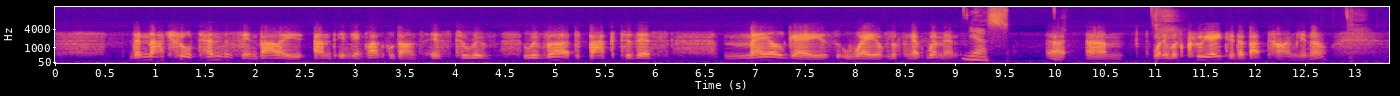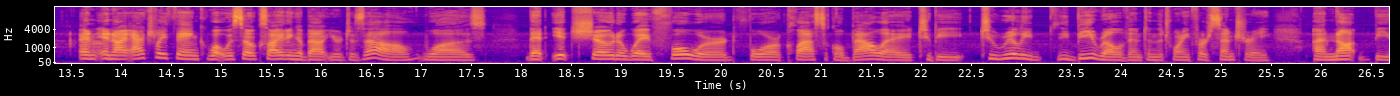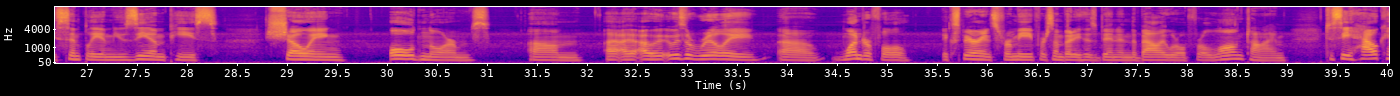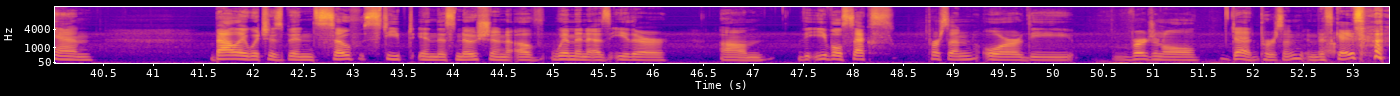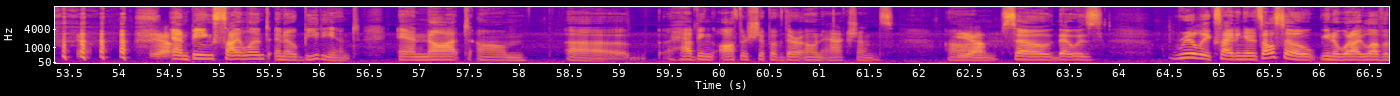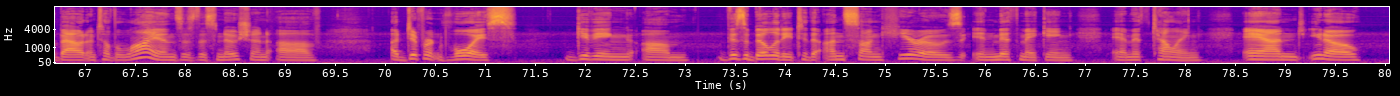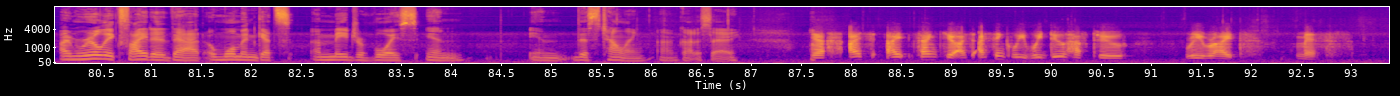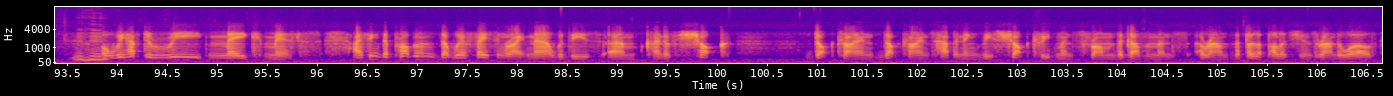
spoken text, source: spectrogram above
the natural tendency in ballet and Indian classical dance is to re- revert back to this male gaze way of looking at women. Yes. Uh, um, when it was created at that time, you know. And and I actually think what was so exciting about your Giselle was that it showed a way forward for classical ballet to be to really be relevant in the 21st century and not be simply a museum piece showing old norms. Um, I, I, it was a really uh, wonderful experience for me, for somebody who's been in the ballet world for a long time, to see how can ballet, which has been so steeped in this notion of women as either um, the evil sex person or the virginal dead person in this yeah. case. yeah. Yeah. And being silent and obedient and not um, uh, having authorship of their own actions. Um, yeah. So that was really exciting. And it's also, you know, what I love about Until the Lions is this notion of a different voice giving um, visibility to the unsung heroes in myth making and myth telling. And, you know, I'm really excited that a woman gets a major voice in in this telling, I've got to say. Yeah, I, th- I thank you. I, th- I think we, we do have to rewrite myths mm-hmm. or we have to remake myths. I think the problem that we're facing right now with these um, kind of shock doctrine, doctrines happening, these shock treatments from the governments around, the politicians around the world,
